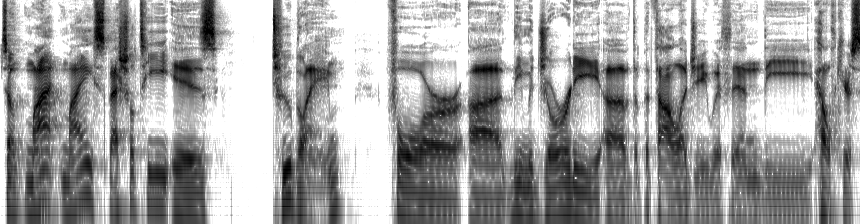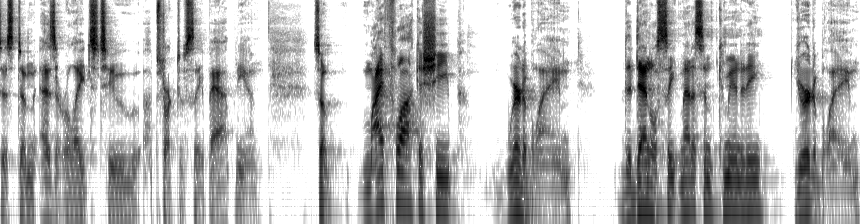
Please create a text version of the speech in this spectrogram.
So my my specialty is to blame for uh, the majority of the pathology within the healthcare system as it relates to obstructive sleep apnea. So, my flock of sheep, we're to blame. The dental sleep medicine community, you're to blame.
